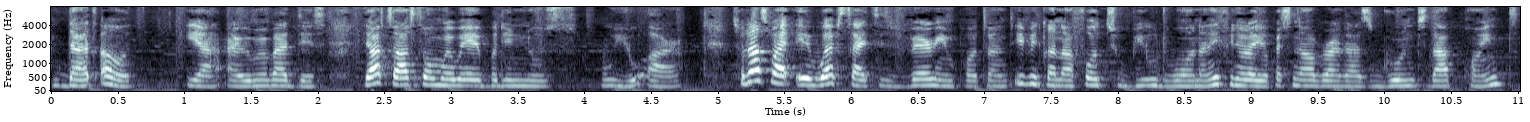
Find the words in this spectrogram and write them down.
that, oh, yeah, I remember this. You have to have somewhere where everybody knows who you are. So that's why a website is very important. If you can afford to build one and if you know that your personal brand has grown to that point,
